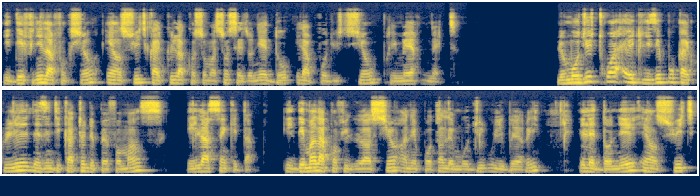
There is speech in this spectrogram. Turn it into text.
Il définit la fonction et ensuite calcule la consommation saisonnière d'eau et la production primaire nette. Le module 3 est utilisé pour calculer les indicateurs de performance et il a cinq étapes. Il démarre la configuration en important les modules ou librairies et les données et ensuite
